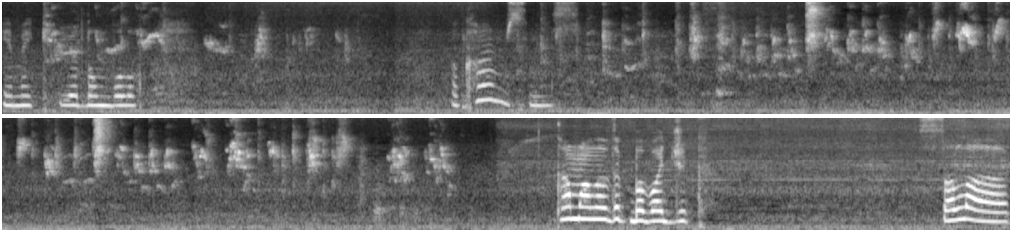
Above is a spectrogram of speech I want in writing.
Yemek yiyor dombolo. Bakar mısınız? Tam anladık babacık. Salak.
